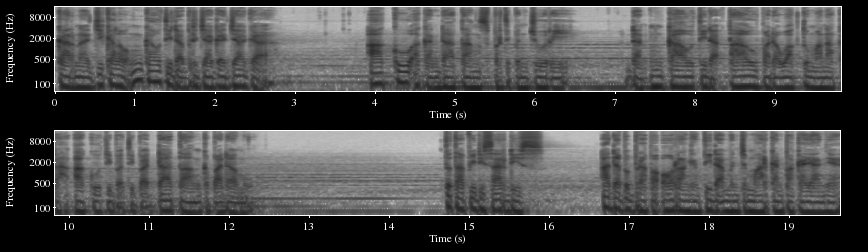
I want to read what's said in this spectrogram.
Karena jikalau engkau tidak berjaga-jaga, aku akan datang seperti pencuri dan engkau tidak tahu pada waktu manakah aku tiba-tiba datang kepadamu. Tetapi di Sardis, ada beberapa orang yang tidak mencemarkan pakaiannya.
